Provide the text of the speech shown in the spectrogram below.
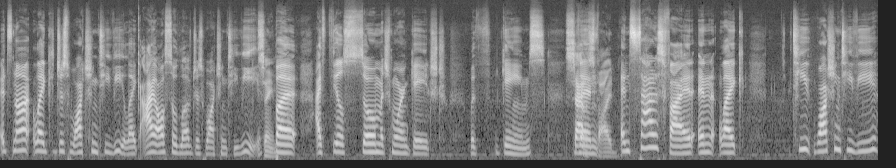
it's not like just watching TV. Like I also love just watching TV. Same. But I feel so much more engaged with games than- satisfied. and satisfied and like t- watching TV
